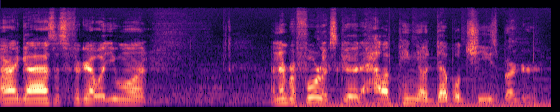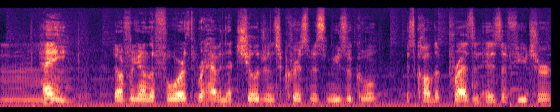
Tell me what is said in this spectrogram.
Alright guys, let's figure out what you want. A number four looks good, a jalapeno double cheeseburger. Mm. Hey, don't forget on the 4th, we're having the children's Christmas musical. It's called The Present is the Future.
